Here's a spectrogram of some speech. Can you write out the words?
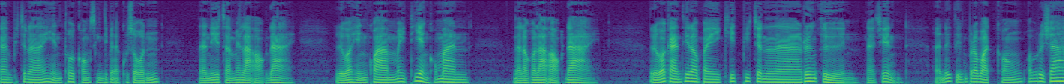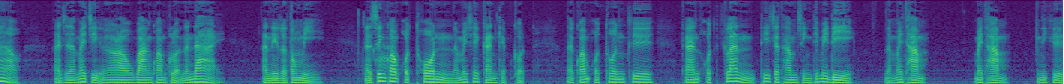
การพิจารณาให้เห็นโทษของสิ่งที่เป็นอกุศลอันนี้จะไม่ละออกได้ หรือว่าเห็นความไม่เที่ยงของมันนะเราก็ละออกได้ หรือว่าการที่เราไปคิดพิจารณาเรื่องอื่นนะเช่น นึกถึงประวัติของพระพุทธเจ้า อาจจะทำให้จิตเราวางความโกรธนั้นได้ อันนี้เราต้องมีแต่ซึ่งความอดทนนะไม่ใช่การเก็บกดแต่ความอดทนคือการอดกลั้นที่จะทำสิ่งที่ไม่ดีนะไม่ทำไม่ทำนี่คือ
